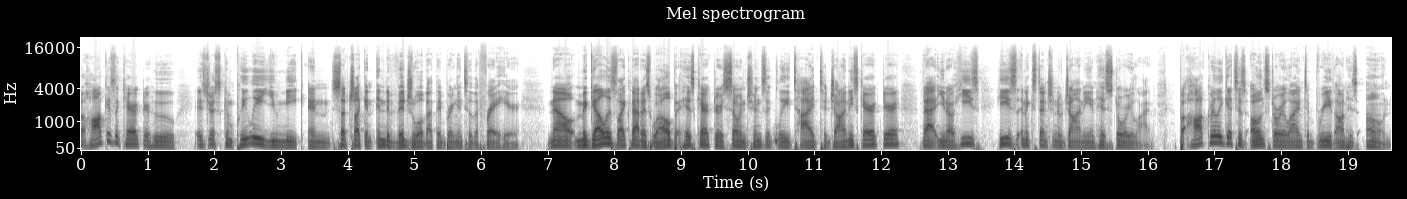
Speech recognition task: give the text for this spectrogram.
But Hawk is a character who is just completely unique and such like an individual that they bring into the fray here. Now, Miguel is like that as well, but his character is so intrinsically tied to Johnny's character that, you know, he's he's an extension of Johnny in his storyline. But Hawk really gets his own storyline to breathe on his own.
